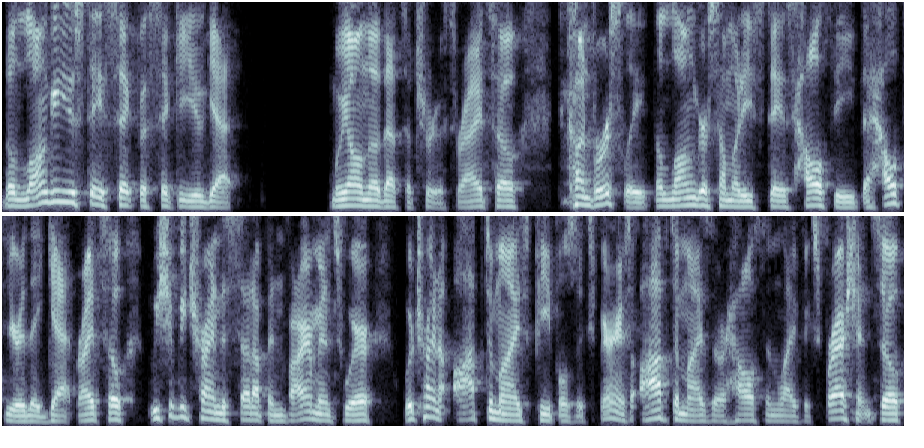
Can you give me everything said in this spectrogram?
the longer you stay sick, the sicker you get. We all know that's a truth, right? So, conversely, the longer somebody stays healthy, the healthier they get, right? So, we should be trying to set up environments where we're trying to optimize people's experience, optimize their health and life expression. So,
